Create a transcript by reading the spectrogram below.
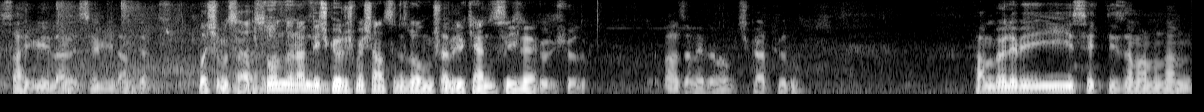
saygıyla ve sevgiyle anacaktır. Başımız sağ olsun. Son dönemde hiç görüşme şansınız olmuş Tabii muydu kendisiyle? görüşüyorduk. Bazen evden alıp çıkartıyordum. Tam böyle bir iyi hissettiği zaman bundan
